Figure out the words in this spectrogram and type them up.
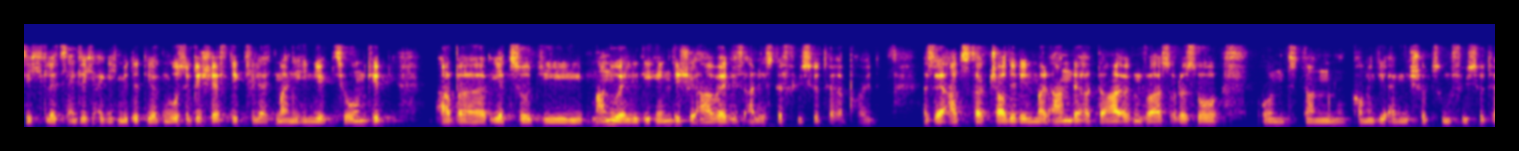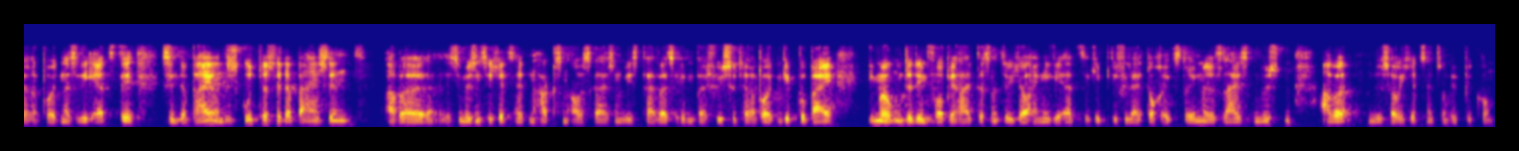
sich letztendlich eigentlich mit der Diagnose beschäftigt, vielleicht mal eine Injektion gibt, aber jetzt so die manuelle, die händische Arbeit ist alles der Physiotherapeut. Also der Arzt sagt, schau dir den mal an, der hat da irgendwas oder so. Und dann kommen die eigentlich schon zum Physiotherapeuten. Also die Ärzte sind dabei und es ist gut, dass sie dabei sind. Aber sie müssen sich jetzt nicht einen Haxen ausreißen, wie es teilweise eben bei Physiotherapeuten gibt. Wobei immer unter dem Vorbehalt, dass es natürlich auch einige Ärzte gibt, die vielleicht doch Extremeres leisten müssten. Aber das habe ich jetzt nicht so mitbekommen.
